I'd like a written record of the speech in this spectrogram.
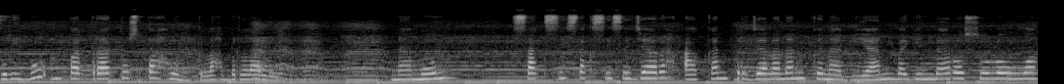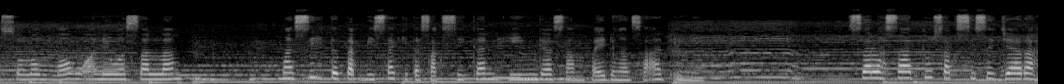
1400 tahun telah berlalu. Namun saksi-saksi sejarah akan perjalanan kenabian baginda Rasulullah Shallallahu Alaihi Wasallam masih tetap bisa kita saksikan hingga sampai dengan saat ini. Salah satu saksi sejarah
